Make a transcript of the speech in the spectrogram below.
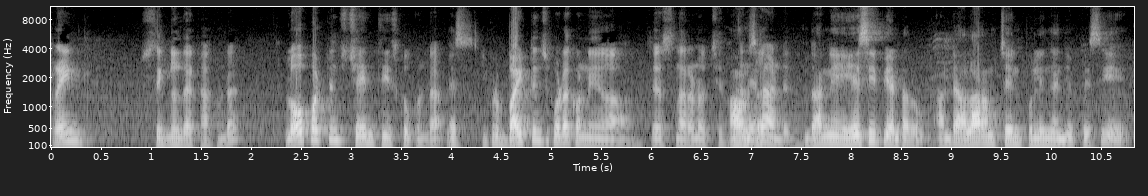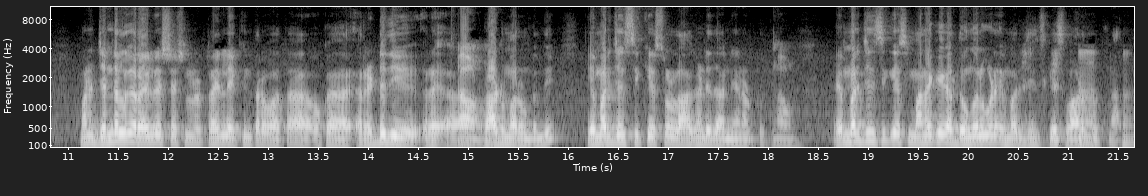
ట్రైన్ సిగ్నల్ దగ్గర కాకుండా లోపటి నుంచి చైన్ తీసుకోకుండా ఇప్పుడు బయట నుంచి కూడా కొన్ని చేస్తున్నారని వచ్చింది. ఎలా అండి? దాన్ని ఏసీపీ అంటారు. అంటే అలారం చైన్ పుల్లింగ్ అని చెప్పేసి మనం జనరల్గా రైల్వే స్టేషన్లో ట్రైన్లో ఎక్కిన తర్వాత ఒక రెడ్ది అవును. రాడ్ మర ఉంటుంది. ఎమర్జెన్సీ కేసులో లాగండి దాన్ని అని ఉంటుంది. ఎమర్జెన్సీ కేసు మనకే దొంగలు కూడా ఎమర్జెన్సీ కేసు వాడుకుంటున్నారు.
